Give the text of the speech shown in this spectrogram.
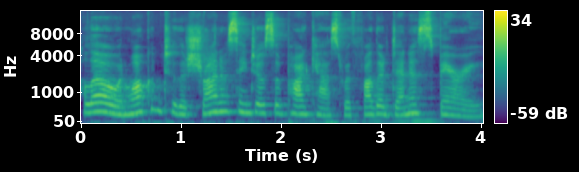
Hello, and welcome to the Shrine of St. Joseph podcast with Father Dennis Barry.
